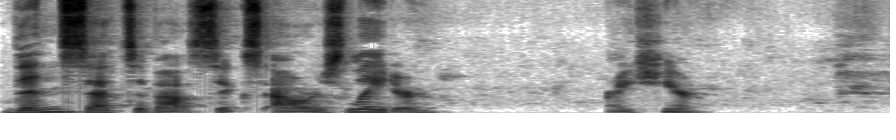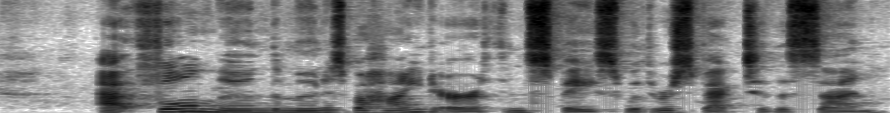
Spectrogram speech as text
then sets about six hours later, right here. At full moon, the moon is behind Earth in space with respect to the sun.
